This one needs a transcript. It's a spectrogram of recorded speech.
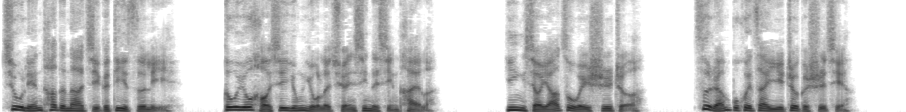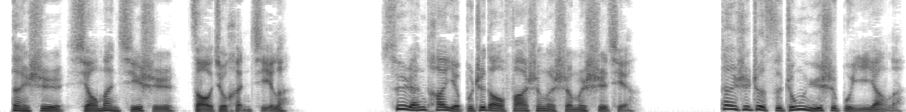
就连他的那几个弟子里，都有好些拥有了全新的形态了。应小牙作为师者，自然不会在意这个事情。但是小曼其实早就很急了。虽然他也不知道发生了什么事情，但是这次终于是不一样了，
